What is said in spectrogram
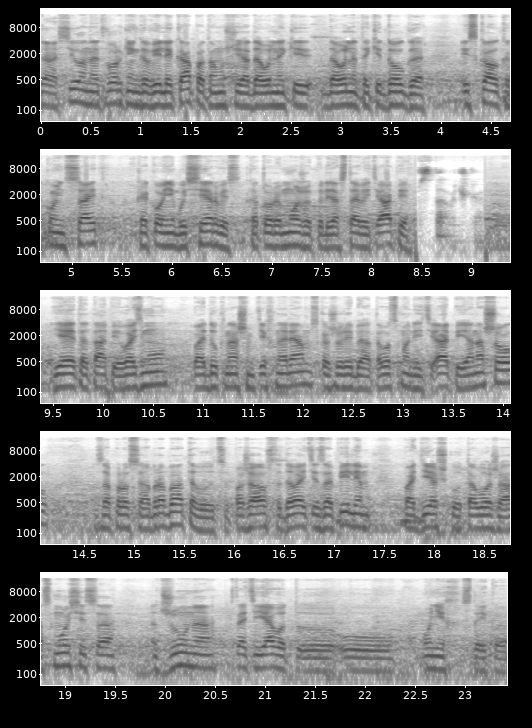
Да, сила нетворкинга велика, потому что я довольно-таки довольно долго искал какой-нибудь сайт, какой-нибудь сервис, который может предоставить API. Вставочка. Я этот API возьму, пойду к нашим технарям, скажу, ребята, вот смотрите, API я нашел, запросы обрабатываются, пожалуйста, давайте запилим поддержку того же Осмосиса, Джуна. Кстати, я вот э, у, у них стейкаю.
